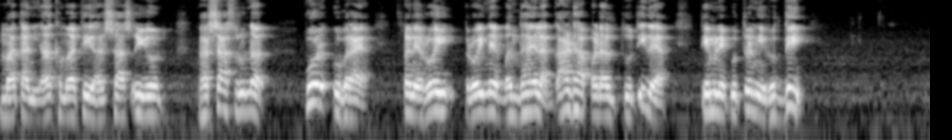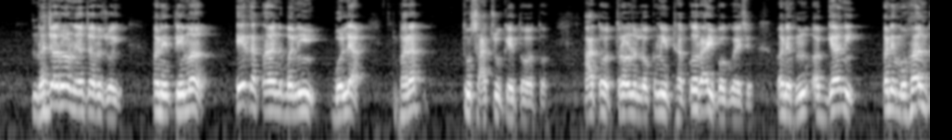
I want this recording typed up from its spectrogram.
માતાની આંખમાંથી હર્ષાશ્રુ હર્ષાશ્રુના પૂર ઉભરાયા અને રોઈ રોઈને બંધાયેલા ગાઢા પડલ તૂટી ગયા. તેમણે પુત્રની વૃદ્ધિ નજરો નજર જોઈ અને તેમાં એક તાન બની બોલ્યા, ભરત, તું સાચું કહેતો હતો. આ તો ત્રણ લોકની ઠકોરાઈ ભોગવે છે અને હું અજ્ઞાની અને મોહાંત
